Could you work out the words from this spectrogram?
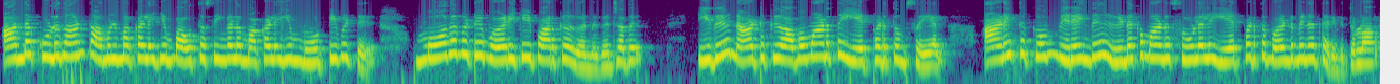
அந்த குழுதான் தமிழ் மக்களையும் பௌத்த சிங்கள மக்களையும் மூட்டிவிட்டு மோதவிட்டு வேடிக்கை பார்க்க எண்ணுகின்றது. இது நாட்டுக்கு அவமானத்தை ஏற்படுத்தும் செயல். அனைத்துக்கும் விரைந்து இணக்கமான சூழலை ஏற்படுத்த வேண்டும் என தெரிவித்துள்ளார்.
